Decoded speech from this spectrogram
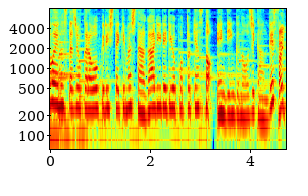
名古屋のスタジオからお送りしてきましたガーリーレディオポッドキャストエンディングのお時間です、はい。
